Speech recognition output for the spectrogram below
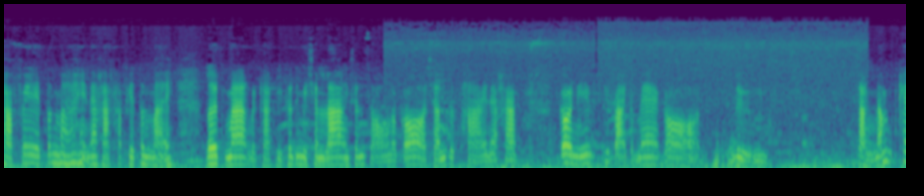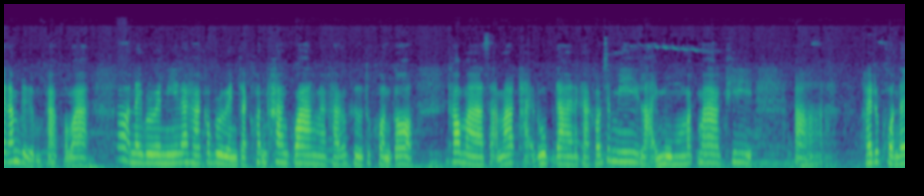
คาเฟ่ต้นไม้นะคะคาเฟ่ต้นไม้เลิศมากเลยค่ะคือเขาจะมีชั้นล่างชั้นสองแล้วก็ชั้นสุดท้ายนะคะ ก็วันนี้พี่ปายกับแม่ก็ดื่มสั่งน้ำแค่น้ำดื่มค่ะ เพราะว่าก็ในบริเวณนี้นะคะ ก็บริเวณจะค่อนข้างกว้างนะคะ ก็คือทุกคนก็เข้ามาสามารถถ่ายรูปได้นะคะ เขาจะมีหลายมุมมาก ๆที่ให้ทุกคนได้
